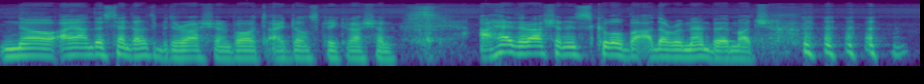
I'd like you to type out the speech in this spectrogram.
no, I understand a little bit Russian, but I don't speak Russian. I had Russian in school, but I don't remember much.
